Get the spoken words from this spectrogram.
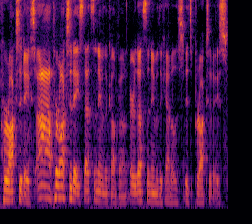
Peroxidase. Ah, peroxidase. That's the name of the compound, or that's the name of the catalyst. It's peroxidase.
